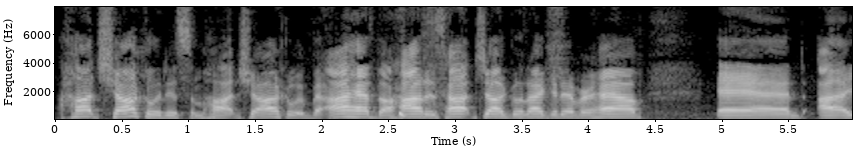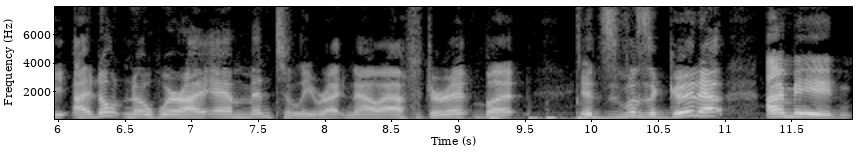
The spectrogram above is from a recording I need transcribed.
hot chocolate is some hot chocolate, but I had the hottest hot chocolate I could ever have. And I I don't know where I am mentally right now after it, but it was a good. ep- I mean,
